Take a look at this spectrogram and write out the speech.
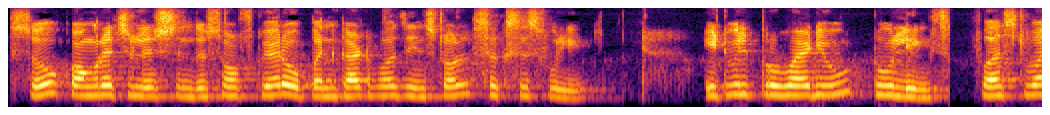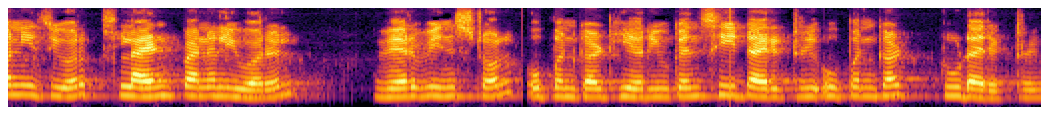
So congratulations the software OpenCart was installed successfully. It will provide you two links. First one is your client panel URL where we install OpenCart here you can see directory OpenCart to directory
